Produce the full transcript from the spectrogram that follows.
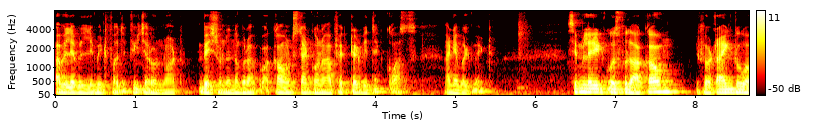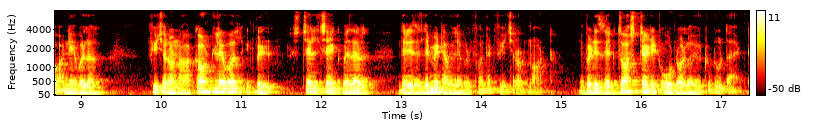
available limit for the feature or not based on the number of accounts that gonna affected with that COS enablement. Similarly it goes for the account. If you're trying to enable a feature on account level it will still check whether there is a limit available for that feature or not. If it is exhausted it won't allow you to do that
